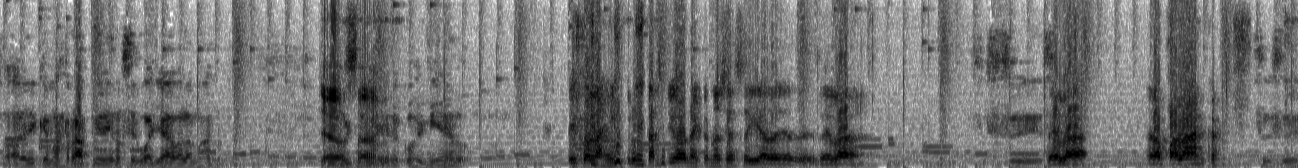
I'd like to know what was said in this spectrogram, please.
para darle que más rápido y no se guayaba la mano. Ya lo Oye, sabes. le cogí miedo. Y con las incrustaciones que no se hacía de, de- de la, Sí, sí, de la, de la palanca. sí, sí.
